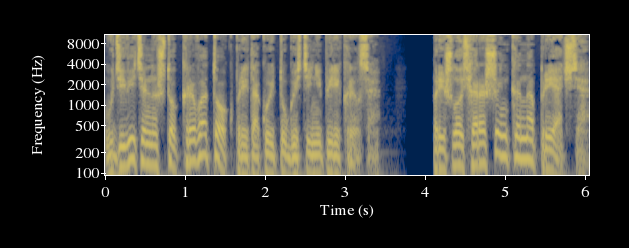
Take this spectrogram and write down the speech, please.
Удивительно, что кровоток при такой тугости не перекрылся. Пришлось хорошенько напрячься,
